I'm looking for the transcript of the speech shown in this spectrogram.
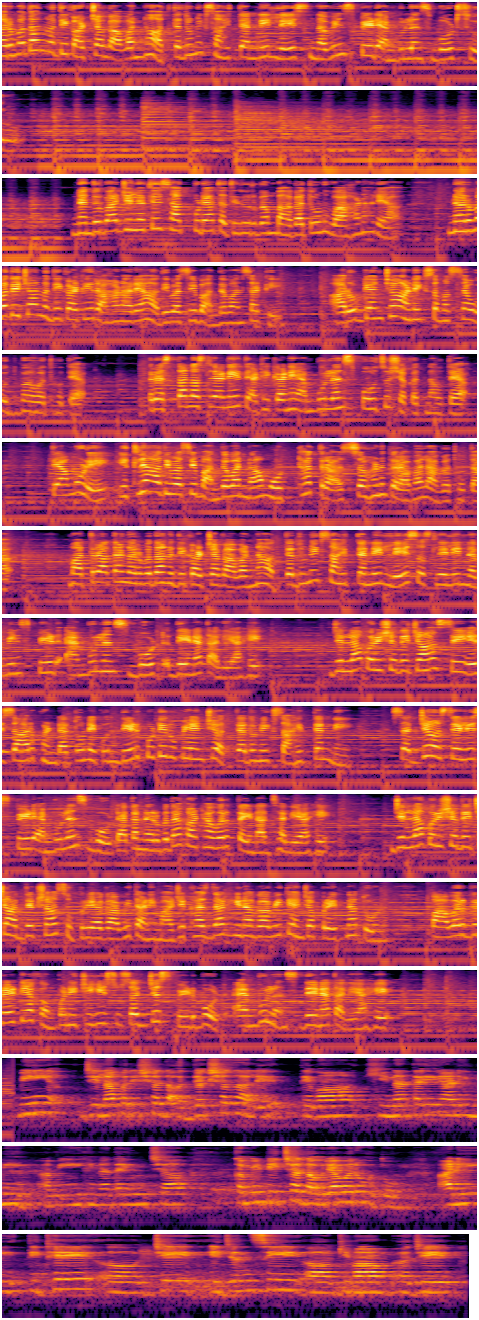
नर्मदा नदीकाठच्या गावांना अत्याधुनिक साहित्यांनी लेस नवीन स्पीड अँब्युलन्स बोट सुरू. नंदुरबार जिल्ह्यातील सातपुड्यात अतिदुर्गम भागातून वाहणाऱ्या नर्मदेच्या नदीकाठी राहणाऱ्या आदिवासी बांधवांसाठी आरोग्यांच्या अनेक समस्या उद्भवत होत्या. रस्ता नसल्याने त्या ठिकाणी ॲम्ब्युलन्स पोहोचू शकत नव्हत्या. त्यामुळे इथल्या आदिवासी बांधवांना मोठा त्रास सहन करावा लागत होता. मात्र आता नर्मदा नदीकाठच्या गावांना अत्याधुनिक साहित्याने लेस असलेली नवीन स्पीड ॲम्ब्युलन्स बोट देण्यात आली आहे. जिल्हा परिषदेच्या सी एस आर फंडातून एकूण दीड कोटी रुपयांची अत्याधुनिक साहित्यांनी सज्ज असलेली स्पीड ॲम्ब्युलन्स बोट आता नर्मदा काठावर तैनात झाली आहे. जिल्हा परिषदेच्या अध्यक्षा सुप्रिया गावित आणि माजी खासदार हिना गावित यांच्या प्रयत्नातून पॉवर ग्रेट या कंपनीची ही सुसज्ज स्पीड बोट ॲम्ब्युलन्स देण्यात आली आहे. मी जिल्हा परिषद अध्यक्ष झाले तेव्हा हिनाताई आणि मी आम्ही हिनाताईंच्या कमिटीच्या दौऱ्यावर होतो. आणि तिथे जे एजन्सी किंवा जे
